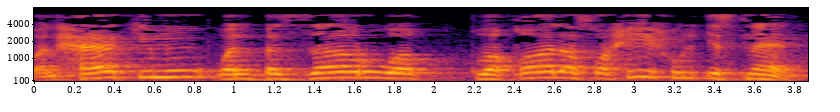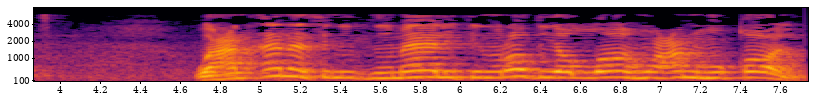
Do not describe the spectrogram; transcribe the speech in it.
والحاكم والبزار وقال صحيح الإسناد. وعن أنس بن مالك رضي الله عنه قال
